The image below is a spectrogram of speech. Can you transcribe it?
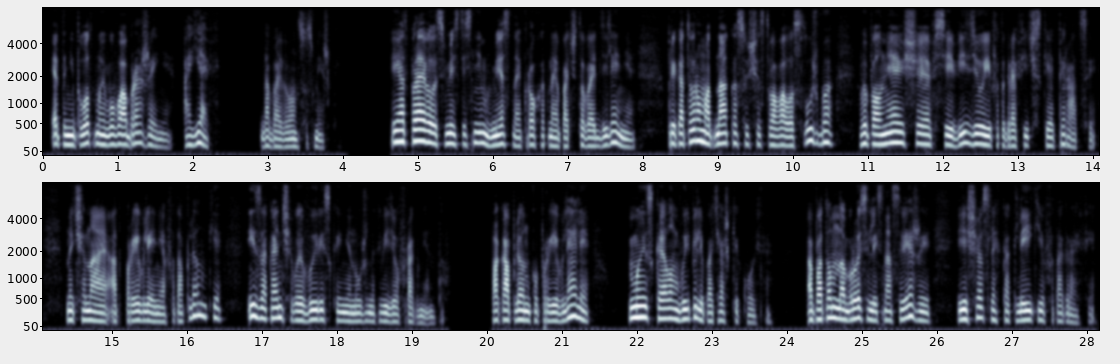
— это не плод моего воображения, а явь», — добавил он с усмешкой и отправилась вместе с ним в местное крохотное почтовое отделение, при котором, однако, существовала служба, выполняющая все видео и фотографические операции, начиная от проявления фотопленки и заканчивая вырезкой ненужных видеофрагментов. Пока пленку проявляли, мы с Кэллом выпили по чашке кофе, а потом набросились на свежие, еще слегка клейкие фотографии.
